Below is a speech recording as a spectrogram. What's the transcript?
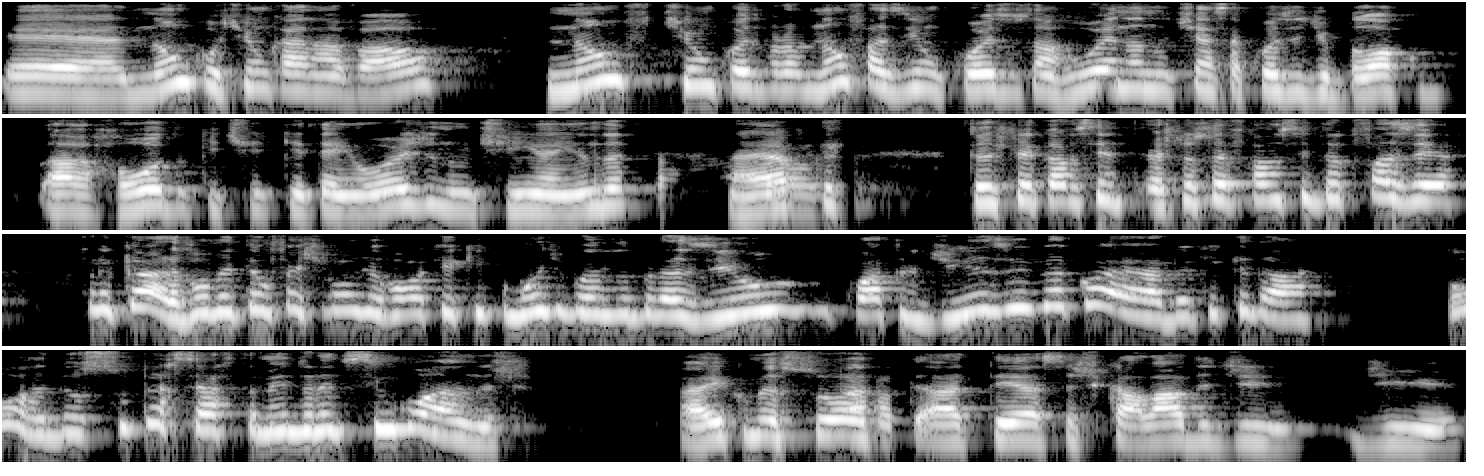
é, não curtiam carnaval não tinham coisa pra, não faziam coisas na rua, ainda não tinha essa coisa de bloco a rodo que, que tem hoje, não tinha ainda na época. Então as pessoas ficavam sem ter o que fazer. Falei, cara, vou meter um festival de rock aqui com um monte de banda do Brasil, quatro dias e ver qual é, ver o que, que dá. Porra, deu super certo também durante cinco anos. Aí começou a, a ter essa escalada de, de,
